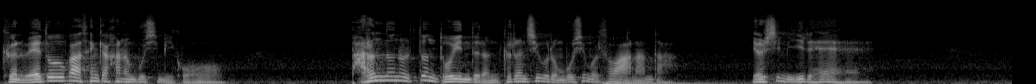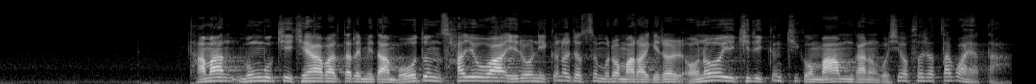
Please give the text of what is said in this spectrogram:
그건 외도가 생각하는 무심이고 바른 눈을 뜬 도인들은 그런 식으로 무심을 소화 안 한다. 열심히 일해. 다만 묵묵히 개합할 따름이다. 모든 사유와 이론이 끊어졌으므로 말하기를 언어의 길이 끊기고 마음 가는 곳이 없어졌다고 하였다.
